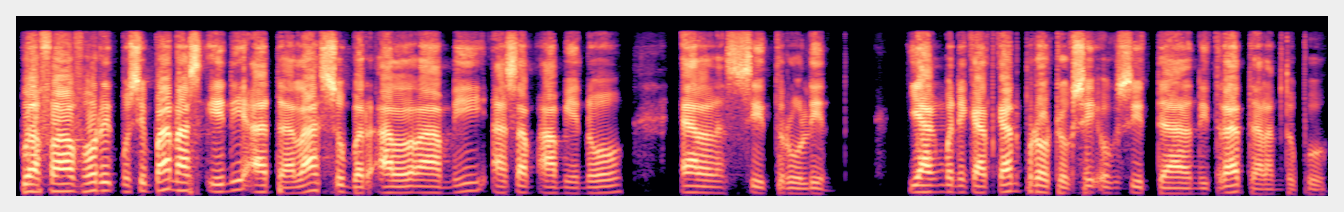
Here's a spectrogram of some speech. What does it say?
Buah favorit musim panas ini adalah sumber alami asam amino L-citrulin yang meningkatkan produksi oksida nitrat dalam tubuh.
